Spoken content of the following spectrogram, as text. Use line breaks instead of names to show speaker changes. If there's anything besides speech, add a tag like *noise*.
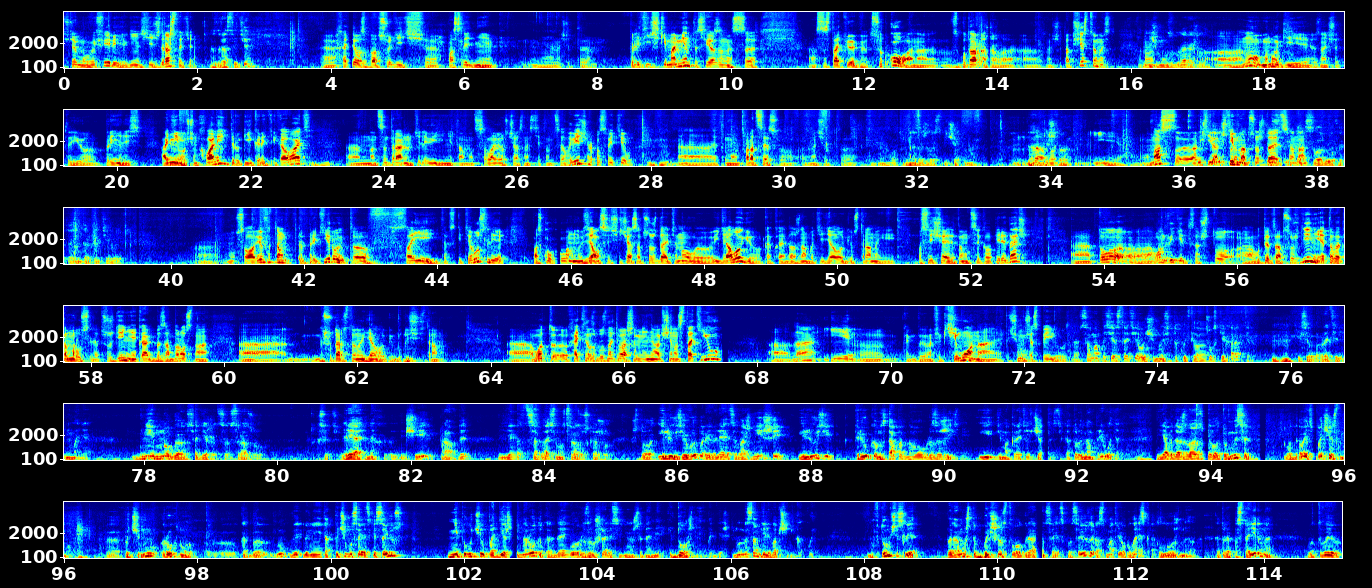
Все, мы в эфире. Евгений Алексеевич, здравствуйте.
Здравствуйте.
Э, хотелось бы обсудить э, последние э, значит, политические моменты, связанные с, со статьей Суркова. Она взбудоражила значит, общественность.
А почему взбудоражила?
Ну, многие, значит, ее принялись одни, в общем, хвалить, другие критиковать. Угу. На центральном телевидении, там вот Соловьев, в частности, там целый вечер посвятил угу. этому процессу, значит.
Э, ну, вот у меня даже распечатано.
Да, да и вот, что? И у нас актив, и что, активно что, обсуждается
и она. Соловьев это интерпретирует?
Ну, Соловьев это интерпретирует в своей, так сказать, русле, поскольку он взялся сейчас обсуждать новую идеологию, какая должна быть идеология у страны, и посвящает этому цикл передач. А, то а, он видит, что а, вот это обсуждение, это в этом русле, обсуждение как бы заброс на государственную идеологию будущей страны. Вот э, хотелось бы узнать ваше мнение вообще на статью, да, и э, как бы вообще к чему она, почему ну, сейчас появилась, да.
Сама по себе статья очень носит такой философский характер, угу. если вы обратили внимание. В ней много содержится сразу, так сказать, реальных вещей, правды, я согласен, вот сразу скажу, что иллюзия выбора является важнейшей иллюзией, трюком западного образа жизни и демократии в частности, которую нам приводят. Я бы даже развил эту мысль, вот давайте по-честному, почему рухнул, э, как бы, ну, вернее не так, почему Советский Союз не получил поддержки народа, когда его разрушали Соединенные Штаты Америки, должной поддержки. Ну, на самом деле, вообще никакой. Ну, в том числе потому что большинство граждан Советского Союза рассматривало власть как ложную, которая постоянно, вот вы,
